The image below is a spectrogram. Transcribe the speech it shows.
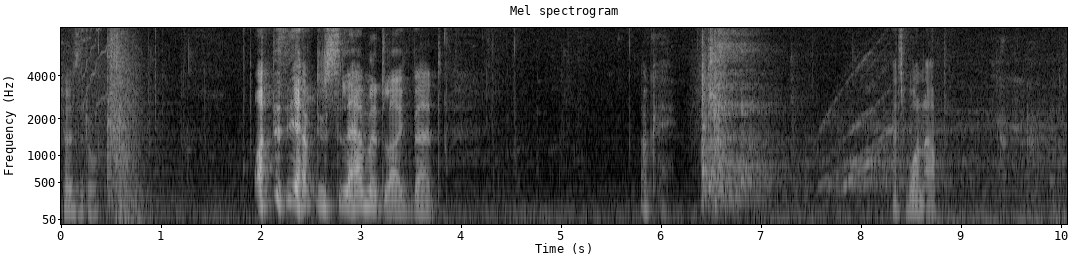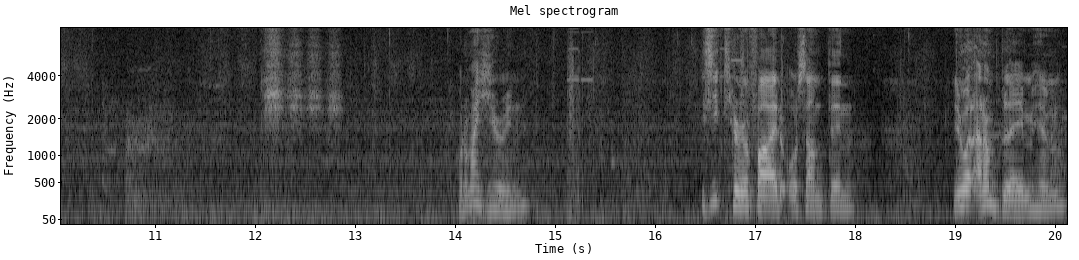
Close the door. Why does he have to slam it like that? Okay. That's one up. Shh, shh, shh. What am I hearing? Is he terrified or something? You know what? I don't blame him.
